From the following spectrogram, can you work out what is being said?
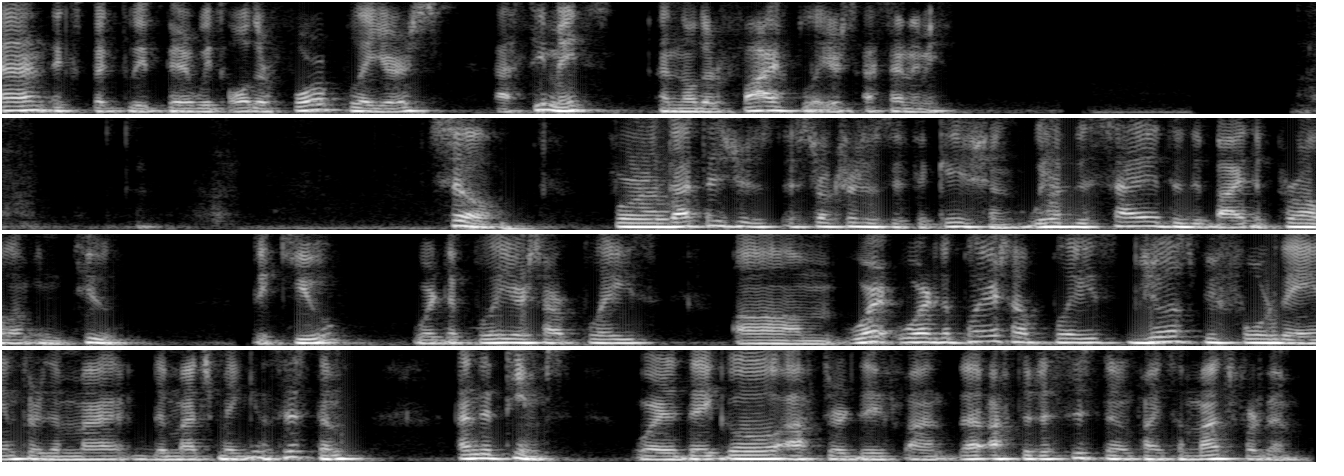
and expect to be paired with other four players as teammates, and other five players as enemies. So, for data structure justification, we have decided to divide the problem in two. The queue, where the players are placed um, where, where the players are placed just before they enter the, ma the matchmaking system, and the teams, where they go after they find after the system finds a match for them.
